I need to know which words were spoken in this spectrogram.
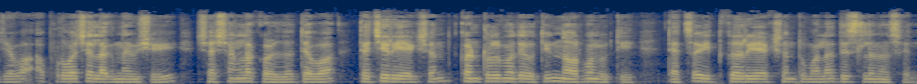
जेव्हा अपूर्वाच्या लग्नाविषयी शशांकला कळलं तेव्हा त्याची रिॲक्शन कंट्रोलमध्ये होती नॉर्मल होती. त्याचं इतकं रिॲक्शन तुम्हाला दिसलं नसेल.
